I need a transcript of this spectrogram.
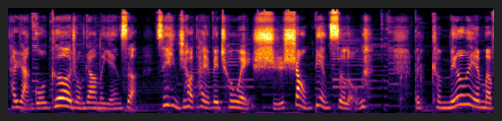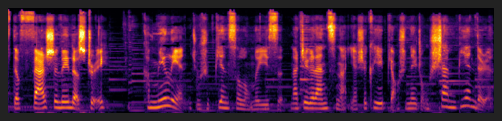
她染过各种各样的颜色，所以你知道她也被称为时尚变色龙，the chameleon of the fashion industry。chameleon 就是变色龙的意思。那这个单词呢，也是可以表示那种善变的人。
